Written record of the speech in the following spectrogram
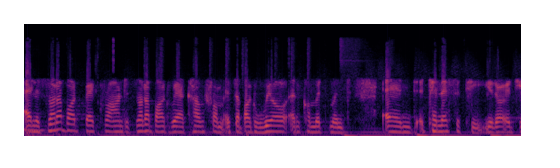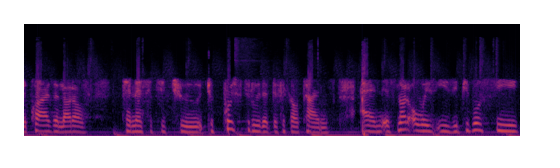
And it's not about background. It's not about where I come from. It's about will and commitment and tenacity. You know, it requires a lot of tenacity to, to push through the difficult times. And it's not always easy. People see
